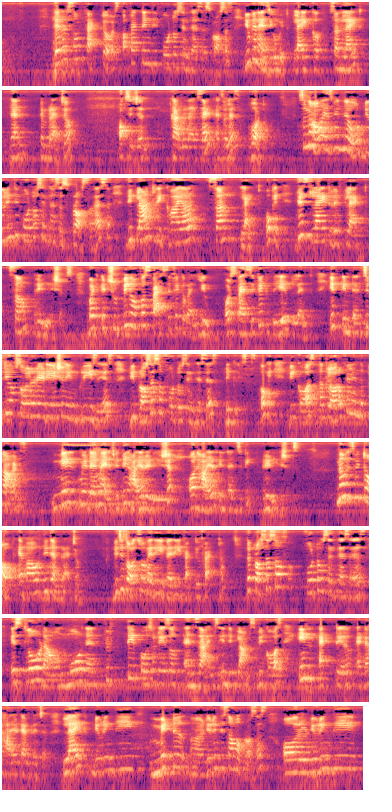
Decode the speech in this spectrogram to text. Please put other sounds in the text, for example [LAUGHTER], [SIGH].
there are some factors affecting the photosynthesis process. You can assume it like uh, sunlight, then temperature, oxygen, carbon dioxide as well as water. So now as we know during the photosynthesis process the plant require sunlight. Okay, this light reflect some radiations but it should be of a specific value or specific wavelength. If intensity of solar radiation increases, the process of photosynthesis decreases. Okay, because the chlorophyll in the plants may, may damage with the higher radiation or higher intensity radiations. Now as we talk about the temperature, which is also very very effective factor, the process of photosynthesis is slowed down more than 50 percentage of enzymes in the plants because inactive at a higher temperature like during the mid uh, during the summer process or during the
